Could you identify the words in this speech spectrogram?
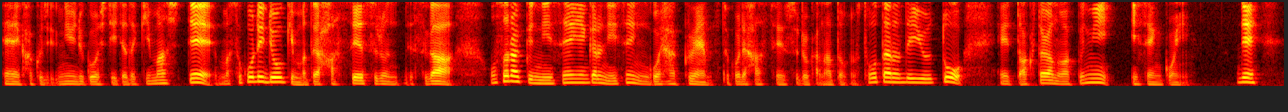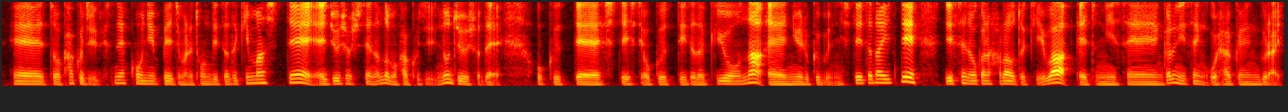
えー、各自入力をしていただきまして、まあ、そこで料金また発生するんですが、おそらく2000円から2500円、そこで発生するかなと思います。トータルで言うと、えっ、ー、と、芥川の枠に1000コイン。で、え、ー、と、各自ですね、購入ページまで飛んでいただきまして、えー、住所指定なども各自の住所で送って、指定して送っていただくような、えー、入力文にしていただいて、実際にお金払うときは、えっ、と、2000円から2500円ぐらい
